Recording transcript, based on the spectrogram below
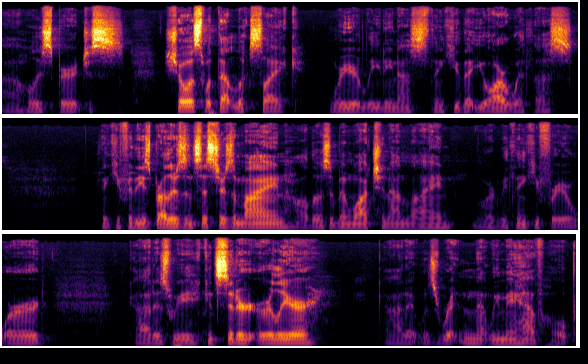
uh, Holy Spirit, just show us what that looks like, where you're leading us. Thank you that you are with us. Thank you for these brothers and sisters of mine, all those who've been watching online. Lord, we thank you for your word. God, as we considered earlier, God, it was written that we may have hope.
